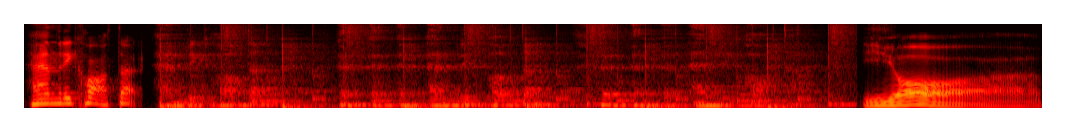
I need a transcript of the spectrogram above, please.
Henrik hatar. Henrik hatar. Henrik hatar. Henrik hatar. Ja,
